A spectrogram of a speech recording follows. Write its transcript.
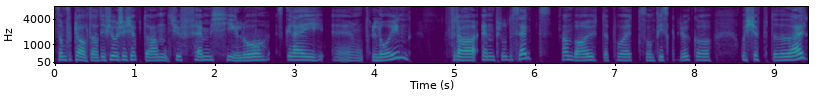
som fortalte at i fjor så kjøpte han 25 kilo skreiloin fra en produsent. Han var ute på et sånn fiskebruk og, og kjøpte det der.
